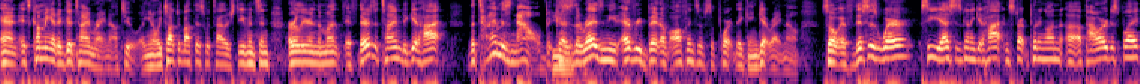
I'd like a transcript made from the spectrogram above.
and it's coming at a good time right now too. You know, we talked about this with Tyler Stephenson earlier in the month. If there's a time to get hot, the time is now because the Reds need every bit of offensive support they can get right now. So if this is where CES is going to get hot and start putting on a, power display,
